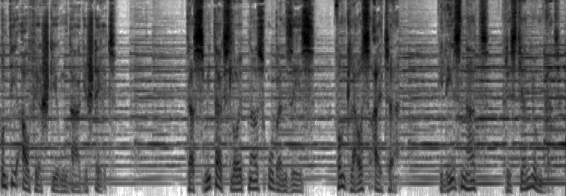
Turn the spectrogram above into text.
und die Auferstehung dargestellt. Das Mittagsläuten aus Obernsees von Klaus Alter. Gelesen hat Christian Jungert.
